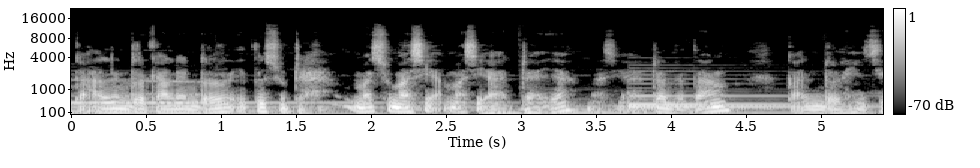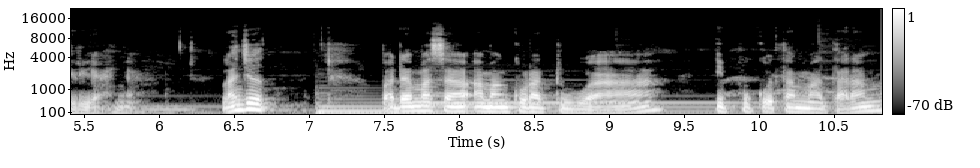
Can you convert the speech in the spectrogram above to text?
kalender-kalender itu sudah masih masih masih ada ya, masih ada tentang kalender hijriahnya. Lanjut. Pada masa Amangkurat II, ibu kota Mataram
